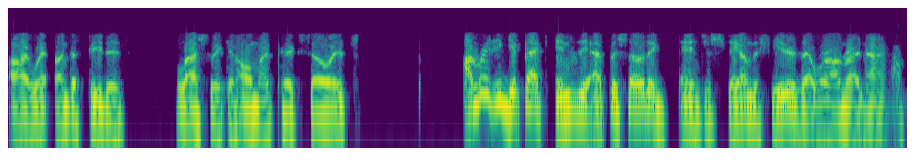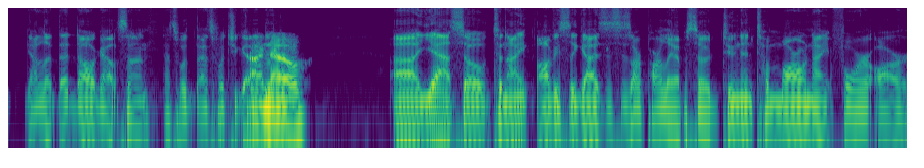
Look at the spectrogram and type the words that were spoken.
I went undefeated last week in all my picks, so it's. I'm ready to get back into the episode and, and just stay on the heater that we're on right now. Gotta let that dog out, son. That's what that's what you got. I do. know. Uh, yeah. So tonight, obviously, guys, this is our parlay episode. Tune in tomorrow night for our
